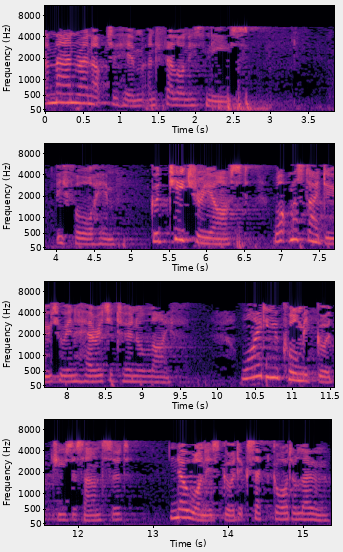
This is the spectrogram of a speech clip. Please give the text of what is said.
a man ran up to him and fell on his knees before him. Good teacher, he asked, what must I do to inherit eternal life? Why do you call me good? Jesus answered. No one is good except God alone.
